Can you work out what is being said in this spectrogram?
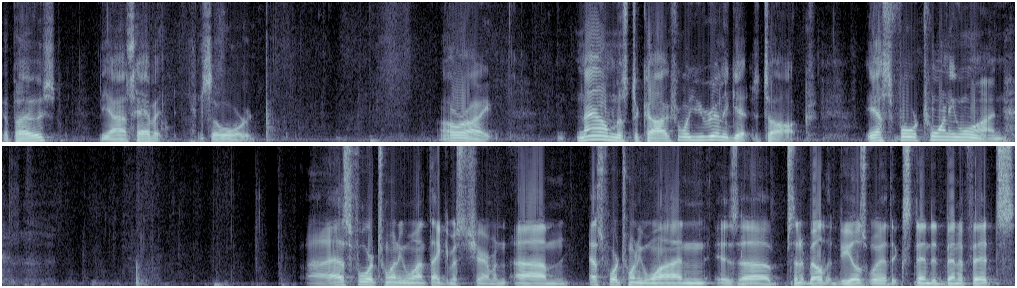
Opposed? The ayes have it, and so ordered. All right. Now, Mr. Cogswell, you really get to talk. S four twenty-one. Uh, S four twenty-one, thank you, Mr. Chairman. Um, S four twenty-one is a Senate bill that deals with extended benefits.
